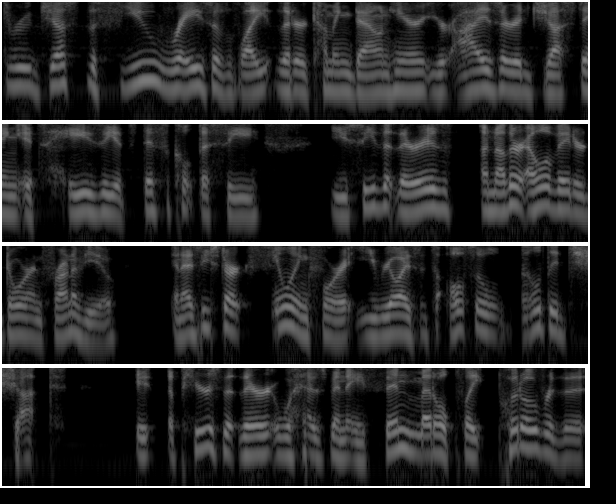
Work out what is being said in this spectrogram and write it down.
through just the few rays of light that are coming down here your eyes are adjusting it's hazy it's difficult to see you see that there is another elevator door in front of you and as you start feeling for it you realize it's also welded shut it appears that there has been a thin metal plate put over the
